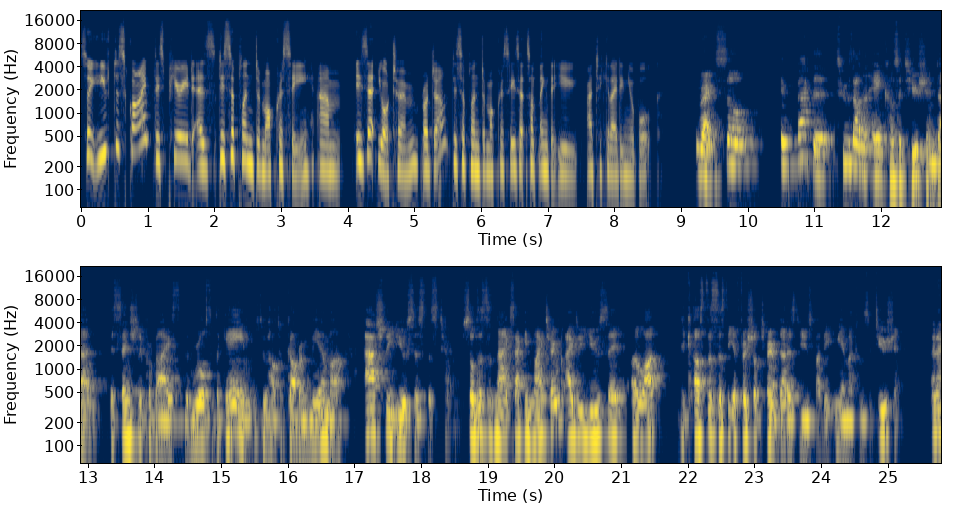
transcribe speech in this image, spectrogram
So you've described this period as disciplined democracy. Um, is that your term, Roger? Disciplined democracy? Is that something that you articulate in your book? Right. So, in fact, the 2008 constitution that essentially provides the rules of the game to how to govern Myanmar actually uses this term. So, this is not exactly my term. I do use it a lot because this is the official term that is used by the Myanmar constitution. And I,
